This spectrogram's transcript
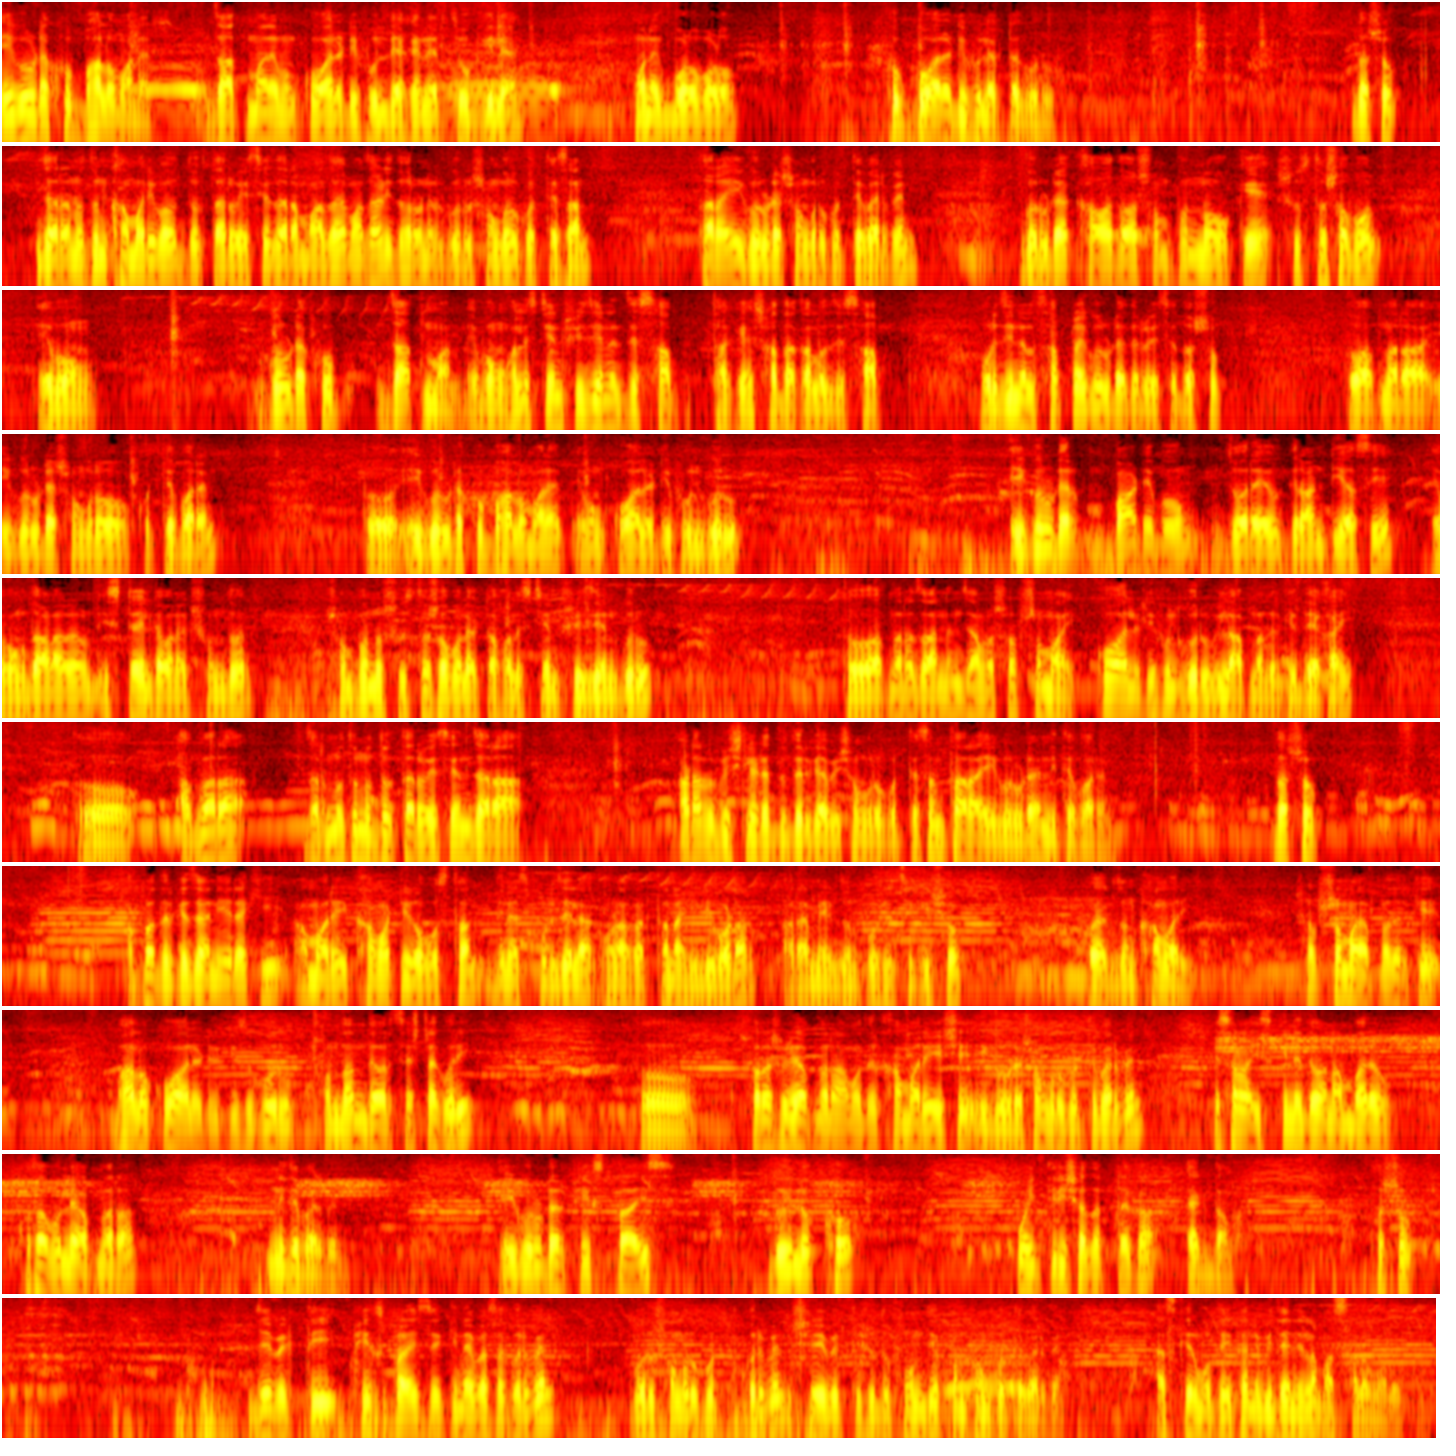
এই গরুটা খুব ভালো মানের। জাত মান এবং কোয়ালিটি ফুল দেখেন এর চোখ গিলা। অনেক বড় বড়। খুব কোয়ালিটি ফুল একটা গরু। দর্শক, যারা নতুন খামারি বা উদ্যোক্তা রয়েছে, যারা মাঝা, মাঝারি ধরনের গরু সংগ্রহ করতে চান, তারা এই গরুটা সংগ্রহ করতে পারবেন। গরুটা খাওয়া দাওয়া সম্পূর্ণ ওকে, সুস্থ, সবল এবং গরুটা খুব জাতমান এবং হলেস্টিয়ান ফিজিয়ানের যে সাপ থাকে, সাদা কালো যে সাপ অরিজিনাল সাপটাই গরুটাতে রয়েছে দর্শক। তো আপনারা এই গরুটা সংগ্রহ করতে পারেন। তো এই গরুটা খুব ভালো মানের এবং কোয়ালিটি ফুল গরু। এই গরুটার বাট এবং জ্বরেও গ্রান্টি আছে এবং দাঁড়ানোর স্টাইলটা অনেক সুন্দর। সম্পূর্ণ সুস্থ, সবল একটা হলিস্টিয়ান ফ্রিজিয়ান গরু। তো আপনারা জানেন যে আমরা সব সময় কোয়ালিটিফুল গরুগুলো আপনাদেরকে দেখাই। তো আপনারা যারা নতুন উদ্যোক্তা রয়েছেন, যারা আঠারো বিশ লিটার দুধের গাভী সংগ্রহ করতেছেন, তারা এই গরুটা নিতে পারেন। দর্শক, আপনাদেরকে জানিয়ে রাখি, আমার এই খামারটির অবস্থান দিনাজপুর জেলা ঘোড়াঘাট থানা হিলি বর্ডার, আর আমি একজন পশু চিকিৎসক ও একজন খামারি। সবসময় আপনাদেরকে ভালো কোয়ালিটির কিছু গরু সন্ধান দেওয়ার চেষ্টা করি। তো সরাসরি আপনারা আমাদের খামারে এসে এই গরুটা সংগ্রহ করতে পারবেন। এছাড়া স্ক্রিনে দেওয়া নাম্বারেও কথা বলে আপনারা নিতে পারবেন। এই গরুটার ফিক্সড প্রাইস দুই লক্ষ পঁয়ত্রিশ হাজার টাকা একদম। দর্শক, যে ব্যক্তি ফিক্সড প্রাইসে কিনা বেচা করবেন, গরু সংগ্রহ কর- করবেন, সেই ব্যক্তি শুধু ফোন দিয়ে কনফার্ম করতে পারবেন। আজকের মতো এখানে বিদায় নিলাম। আসসালামু আলাইকুম।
